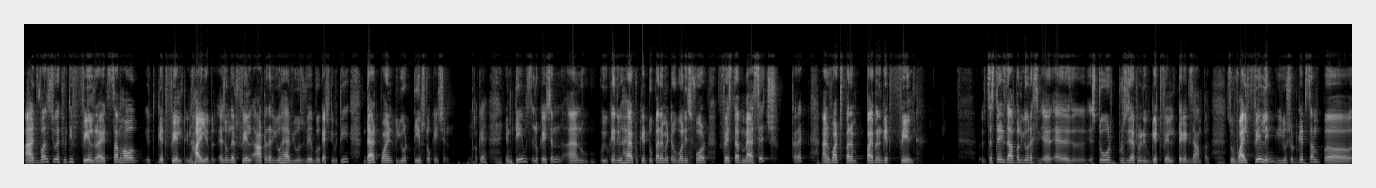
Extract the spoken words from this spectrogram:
And once your activity failed right somehow it get failed in high level. Assume that failed after that you have used webhook activity that point to your team's location. Okay? In teams location and you can you have to get two parameter. One is for fetch the message correct? And what pipeline get failed just take example your uh, store procedure activity get failed. Take example. So while failing you should get some uh,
